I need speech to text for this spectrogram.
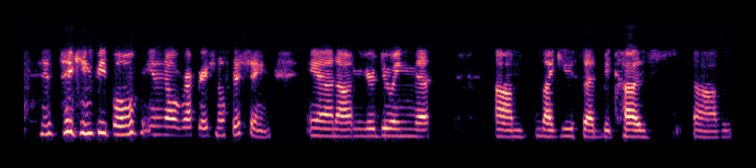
is taking people, you know, recreational fishing. And um, you're doing this um, like you said, because um,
